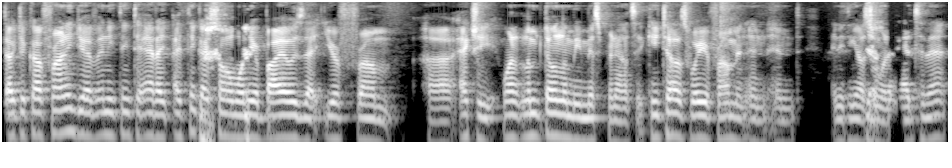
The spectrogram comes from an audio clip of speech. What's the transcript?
Dr. Kaafarani, do you have anything to add? I, I think I saw in one of your bios that you're from. Uh, actually, one, don't let me mispronounce it. Can you tell us where you're from and, and, and anything else Yeah. you want to add to that?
